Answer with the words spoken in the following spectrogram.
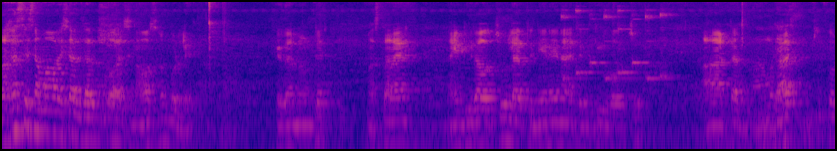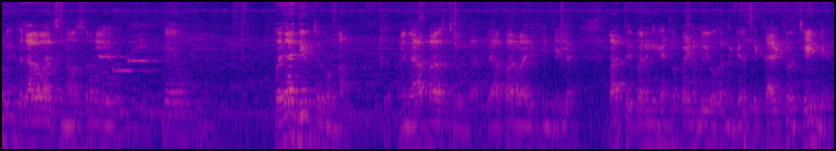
రహస్య సమావేశాలు జరుపుకోవాల్సిన అవసరం కూడా లేదు. ఏదన్నా ఉంటే మస్తానే నా ఇంటికి రావచ్చు లేకపోతే నేనైనా అతని ఇంటికి పోవచ్చు. ఆ అట్ట రాసుకొని కలవాల్సిన అవసరం లేదు. మేము ప్రజా జీవితంలో ఉన్నాం. మేము వ్యాపారస్తులు వ్యాపార రాజకీయం చేయలే. రాత్రి పన్నెండు గంటల పైన పోయి ఒకరిని కలిసే కార్యక్రమం చేయండి నేను.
